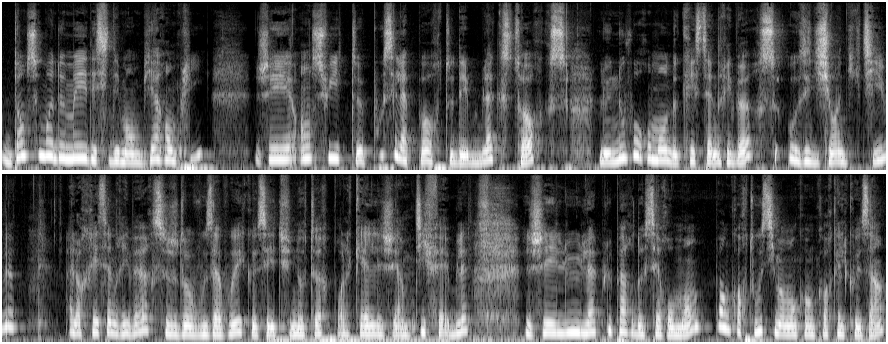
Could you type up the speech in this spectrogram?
Dans ce mois de mai décidément bien rempli, j'ai ensuite poussé la porte des Black Storks, le nouveau roman de Kristen Rivers aux éditions addictives. Alors Kristen Rivers, je dois vous avouer que c'est une auteure pour laquelle j'ai un petit faible. J'ai lu la plupart de ses romans, pas encore tous, il m'en manque encore quelques-uns,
